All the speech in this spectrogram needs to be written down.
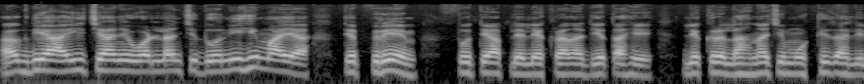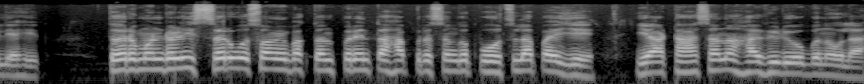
अगदी आईची आणि वडिलांची दोन्हीही माया ते प्रेम तो ते आपल्या लेकरांना देत आहे. लेकरं लहानाची मोठी झालेली आहेत. तर मंडळी सर्व स्वामी भक्तांपर्यंत हा प्रसंग पोहोचला पाहिजे. या अट्टहासानं हा व्हिडिओ बनवला.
